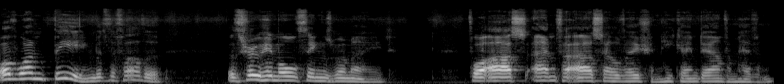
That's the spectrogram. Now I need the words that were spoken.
of one being with the Father, but through him all things were made. For us and for our salvation he came down from heaven,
